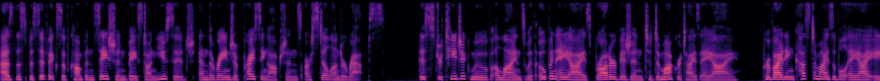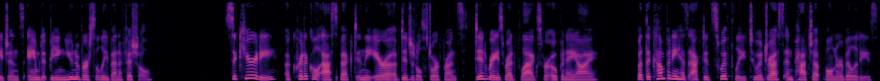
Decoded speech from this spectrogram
as the specifics of compensation based on usage and the range of pricing options are still under wraps. This strategic move aligns with OpenAI's broader vision to democratize AI, providing customizable AI agents aimed at being universally beneficial. Security, a critical aspect in the era of digital storefronts, did raise red flags for OpenAI, but the company has acted swiftly to address and patch up vulnerabilities.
